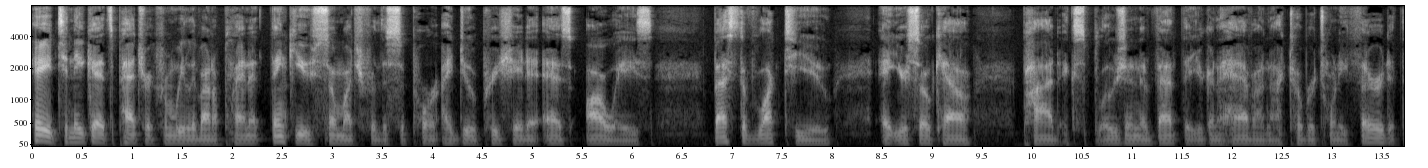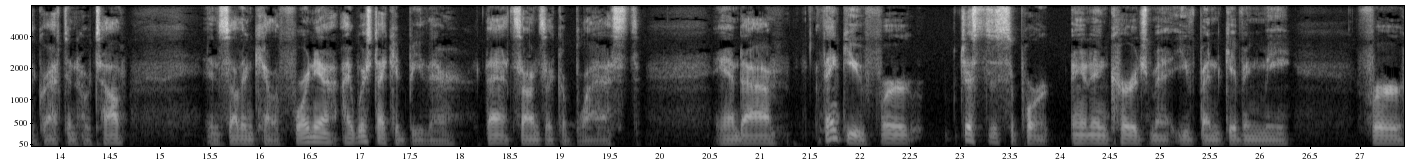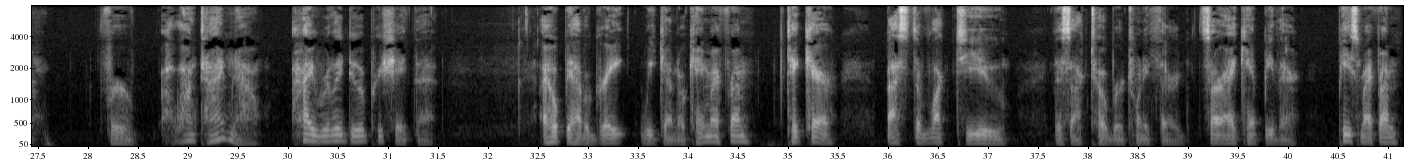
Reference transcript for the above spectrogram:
Hey, Tanika, it's Patrick from We Live on a Planet. Thank you so much for the support. I do appreciate it as always. Best of luck to you at your SoCal Pod Explosion event that you're going to have on October 23rd at the Grafton Hotel in Southern California. I wished I could be there. That sounds like a blast. And uh, thank you for just the support and encouragement you've been giving me for for a long time now. I really do appreciate that. I hope you have a great weekend, okay, my friend? Take care. Best of luck to you this October 23rd. Sorry I can't be there. Peace, my friend.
